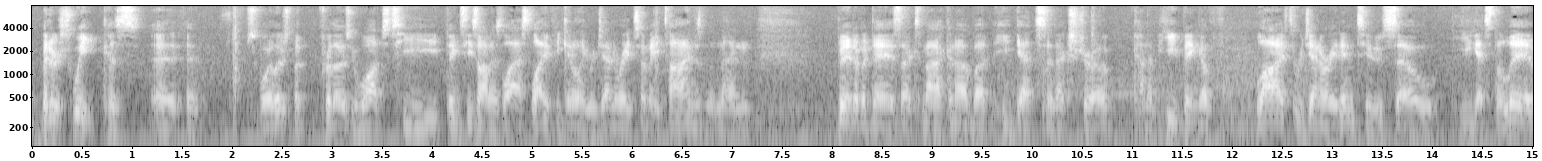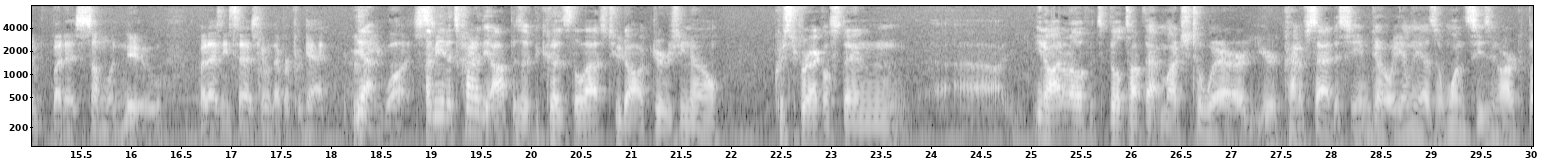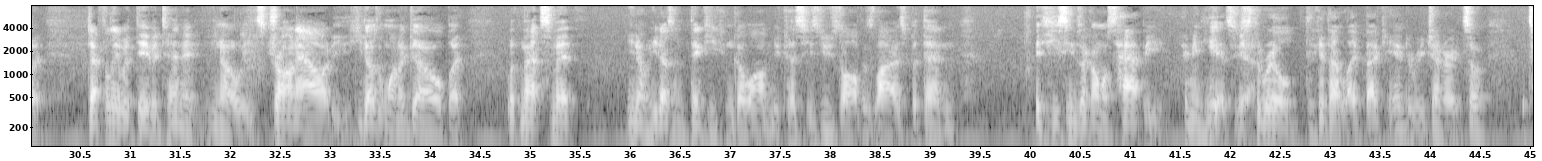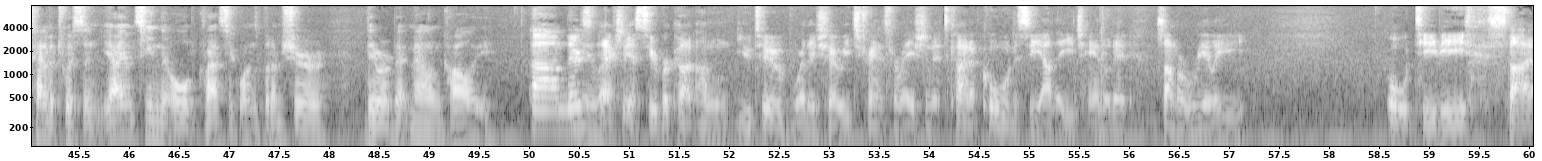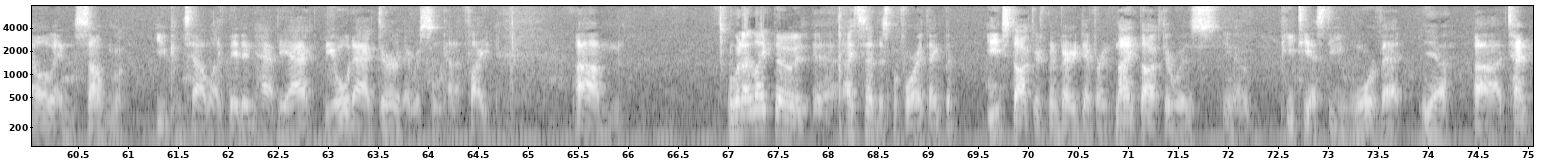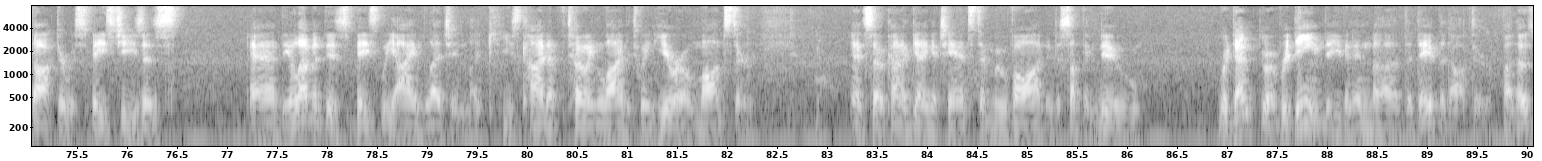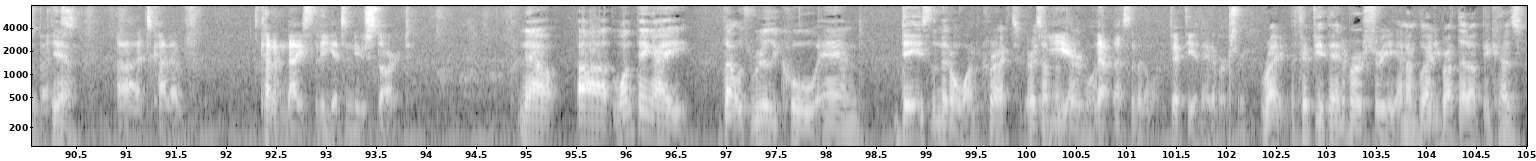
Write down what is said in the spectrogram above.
bittersweet because. Uh, uh, Spoilers, but for those who watched, he thinks he's on his last life. He can only regenerate so many times, and then bit of a deus ex machina, but he gets an extra kind of heaping of lives to regenerate into, so he gets to live, but as someone new. But as he says, he'll never forget who yeah. he was. I mean, it's kind of the opposite because the last two Doctors, you know, Christopher Eccleston. Uh, you know, I don't know if it's built up that much to where you're kind of sad to see him go. He only has a one season arc, but definitely with David Tennant, you know, he's drawn out. He, he doesn't want to go, but with Matt Smith, you know, he doesn't think he can go on because he's used all of his lives. But then it, he seems like almost happy. I mean, he is. He's Yeah. thrilled to get that life back and to regenerate. So it's kind of a twist. And yeah, I haven't seen the old classic ones, but I'm sure they were a bit melancholy. Um, there's actually a supercut on YouTube where they show each transformation. It's kind of cool to see how they each handled it. Some are really old TV style, and some you can tell like they didn't have the act, the old actor. There was some kind of fight. Um, what I like though, is, uh, I said this before, I think, but each Doctor's been very different. Ninth Doctor was, you know, PTSD war vet. Yeah. Uh, Tenth Doctor was Space Jesus, and the eleventh is basically I Am Legend. Like he's kind of towing the line between hero and monster, and so kind of getting a chance to move on into something new, redempt or redeemed even in uh, the Day of the Doctor by those events. Yeah. uh, it's kind of it's kind of nice that he gets a new start. Now, uh, one thing I thought was really cool, and Day's the middle one, correct? Or is that the yeah, third one? that- that's the middle one. Fiftieth anniversary. Right, the 50th anniversary, and I'm glad you brought that up because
